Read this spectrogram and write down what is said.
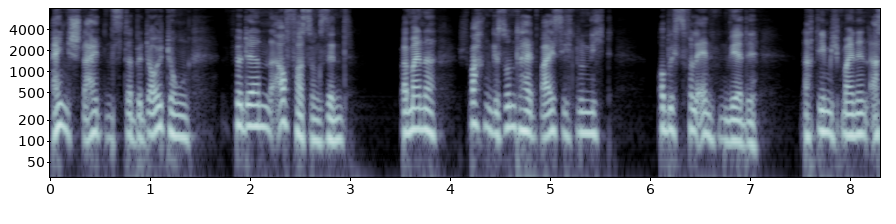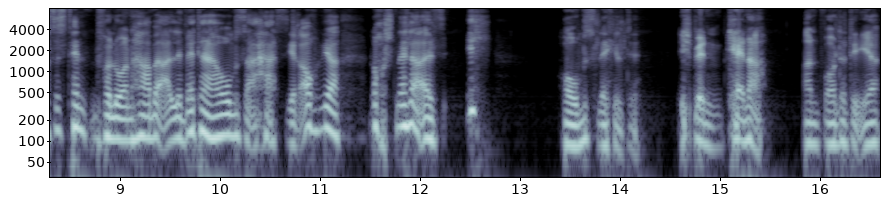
einschneidendster Bedeutung für deren Auffassung sind. Bei meiner schwachen Gesundheit weiß ich nun nicht, ob ich's vollenden werde, nachdem ich meinen Assistenten verloren habe. Alle Wetter, Holmes, aha, Sie rauchen ja noch schneller als ich.« Holmes lächelte. »Ich bin Kenner«, antwortete er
